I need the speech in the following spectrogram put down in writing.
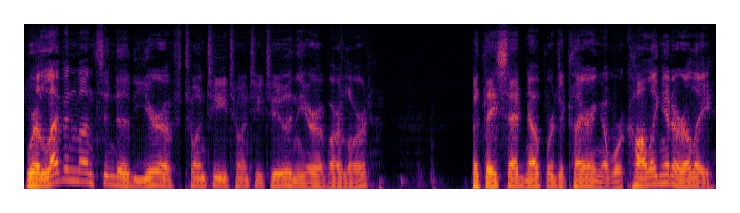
We're 11 months into the year of 2022 in the year of our Lord. But they said, nope, we're declaring it. We're calling it early.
